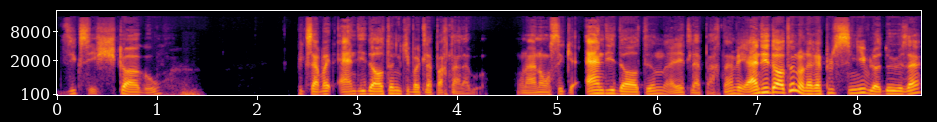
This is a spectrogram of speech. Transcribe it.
dis que c'est Chicago, puis que ça va être Andy Dalton qui va être le partant là-bas. On a annoncé que Andy Dalton allait être le partant. Andy Dalton, on aurait pu le signer il y a deux ans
